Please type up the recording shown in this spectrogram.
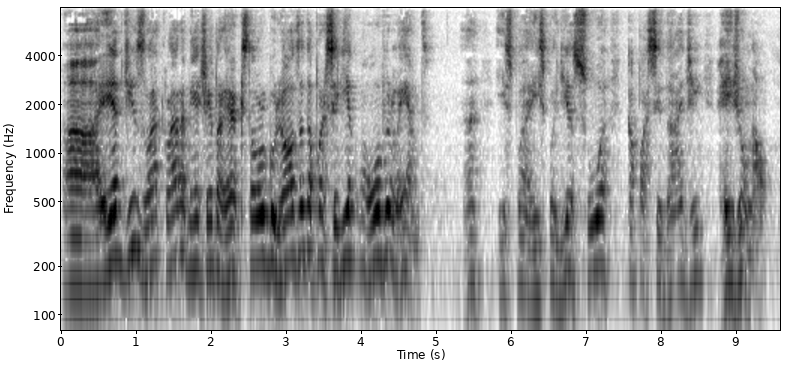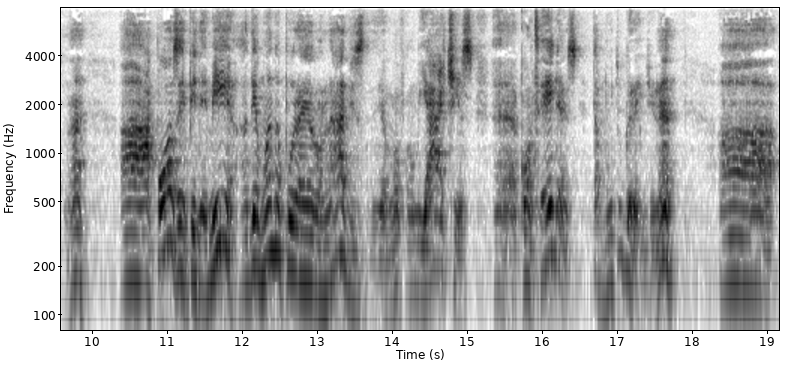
Ah, diz lá claramente a Embraer que está orgulhosa da parceria com a Overland. Né? expandir a sua capacidade regional. Né? Após a epidemia, a demanda por aeronaves, forma, iates, uh, containers, está muito grande, né? a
